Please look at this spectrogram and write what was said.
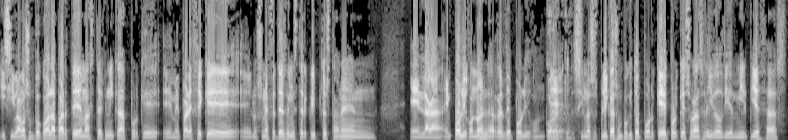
Y si vamos un poco a la parte más técnica, porque eh, me parece que eh, los NFTs de Mr. Crypto están en, en la en Polygon, ¿no? En la red de Polygon. Correcto. si nos explicas un poquito por qué, por qué solo han salido 10.000 piezas.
